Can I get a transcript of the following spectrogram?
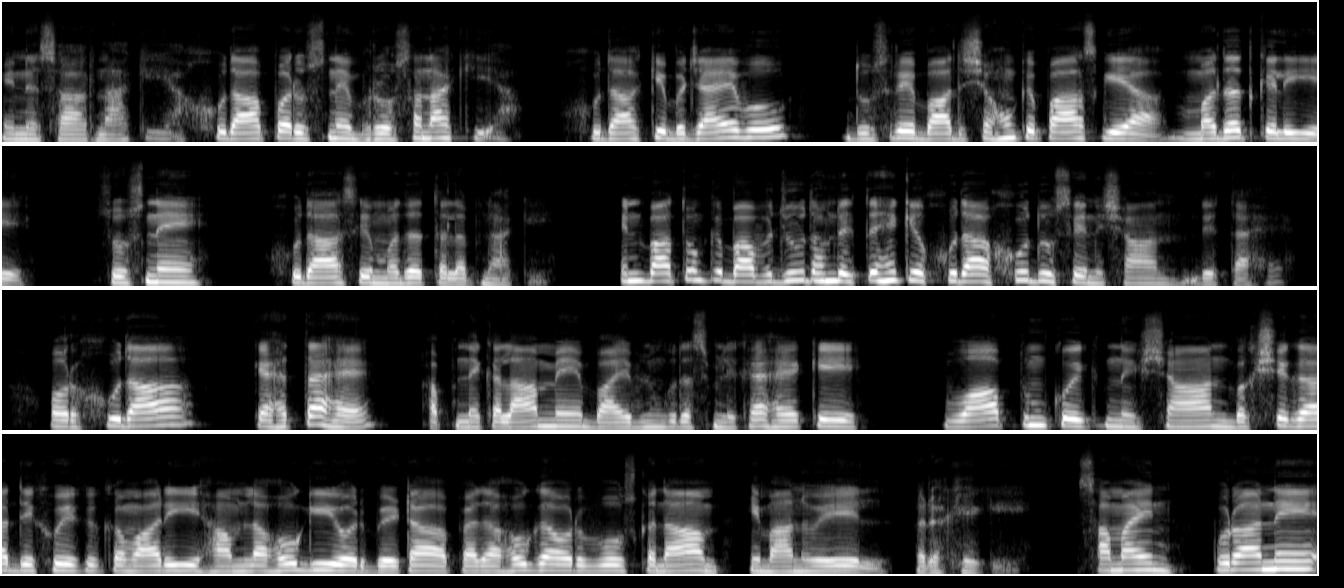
انحصار نہ کیا۔ خدا پر اس نے بھروسہ نہ کیا۔ خدا کے بجائے وہ دوسرے بادشاہوں کے پاس گیا مدد کے لیے۔ سو اس نے خدا سے مدد طلب نہ کی۔ ان باتوں کے باوجود ہم دیکھتے ہیں کہ خدا خود اسے نشان دیتا ہے اور خدا کہتا ہے اپنے کلام میں بائبل مقدس میں لکھا ہے کہ وہ آپ تم کو ایک نشان بخشے گا، دیکھو ایک کماری حاملہ ہوگی اور بیٹا پیدا ہوگا اور وہ اس کا نام ایمانویل رکھے گی۔ سامعین پرانے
